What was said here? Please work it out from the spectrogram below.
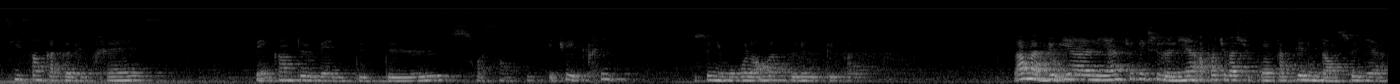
693 50 22 66. Et tu écris sur ce numéro-là, on va te donner le PayPal. Dans ma bio, il y a un lien. Tu cliques sur le lien. Après, tu vas se contacter nous dans ce lien-là.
